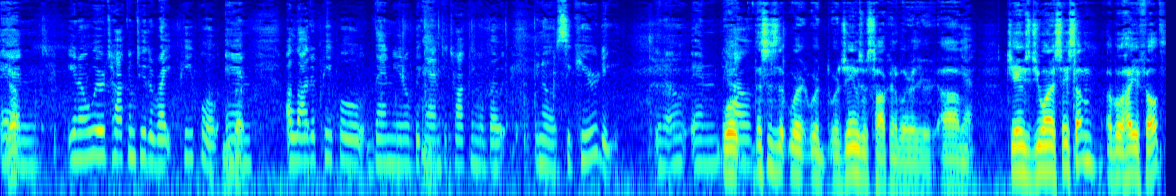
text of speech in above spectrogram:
Yep. and you know we were talking to the right people You bet. and a lot of people then you know began to talking about you know security you know and Well, how this is the, where, where where James was talking about earlier. Um, Yeah. James, did you want to say something about how you felt?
